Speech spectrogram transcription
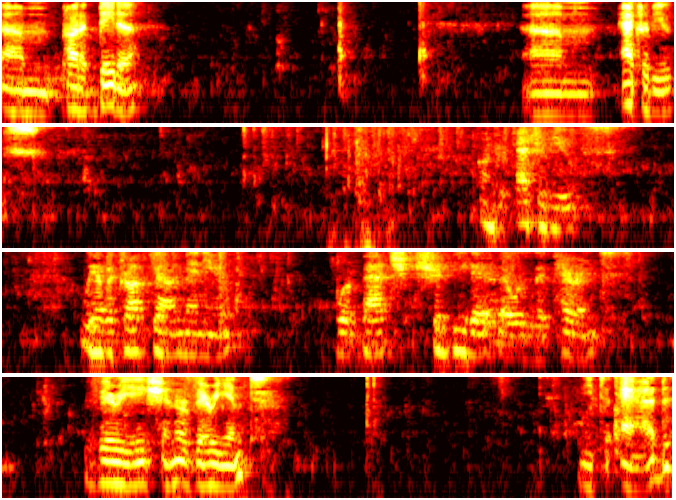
um, product data, um, attributes, under attributes, we have a drop-down menu where batch should be there. That was the parent variation or variant. Need to add.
